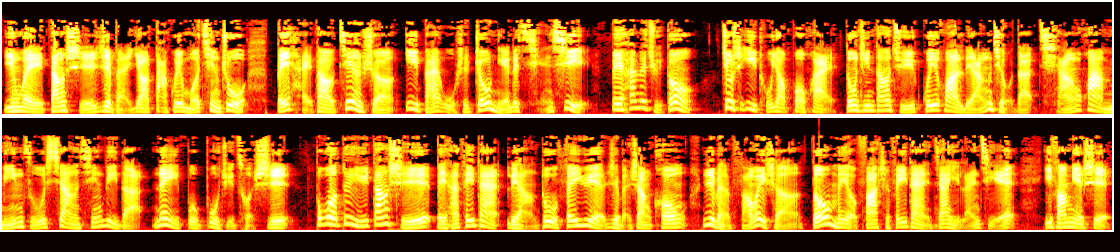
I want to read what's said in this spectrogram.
因为当时日本要大规模庆祝北海道建设一百五十周年的前夕，北韩的举动就是意图要破坏东京当局规划良久的强化民族向心力的内部布局措施。不过，对于当时北韩飞弹两度飞越日本上空，日本防卫省都没有发射飞弹加以拦截。一方面是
